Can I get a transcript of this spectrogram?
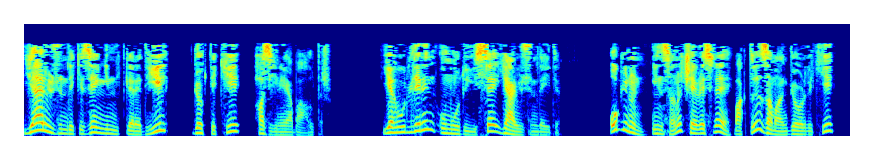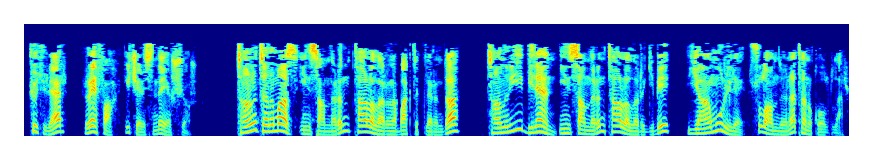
yeryüzündeki zenginliklere değil gökteki hazineye bağlıdır. Yahudilerin umudu ise yeryüzündeydi. O günün insanı çevresine baktığı zaman gördü ki kötüler refah içerisinde yaşıyor. Tanrı tanımaz insanların tarlalarına baktıklarında Tanrı'yı bilen insanların tarlaları gibi yağmur ile sulandığına tanık oldular.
